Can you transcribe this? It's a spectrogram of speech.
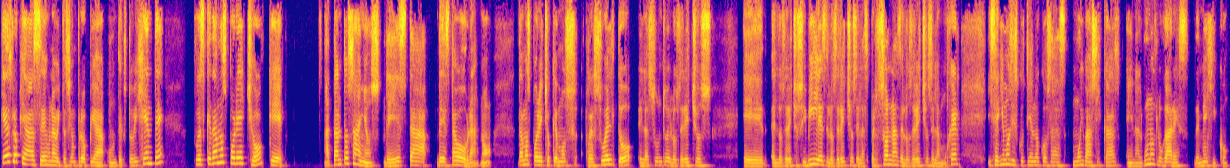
¿Qué es lo que hace una habitación propia un texto vigente? Pues quedamos por hecho que a tantos años de esta, de esta obra, ¿no? Damos por hecho que hemos resuelto el asunto de los derechos eh, los derechos civiles, de los derechos de las personas, de los derechos de la mujer, y seguimos discutiendo cosas muy básicas en algunos lugares de México,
